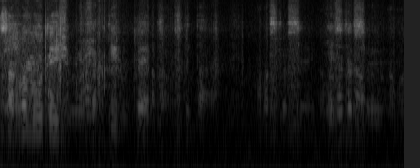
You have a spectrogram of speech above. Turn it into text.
श्री सर्वभूतेषु शक्तिरूपेण संस्थिता नमस्तस्य नमस्तस्य नमो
